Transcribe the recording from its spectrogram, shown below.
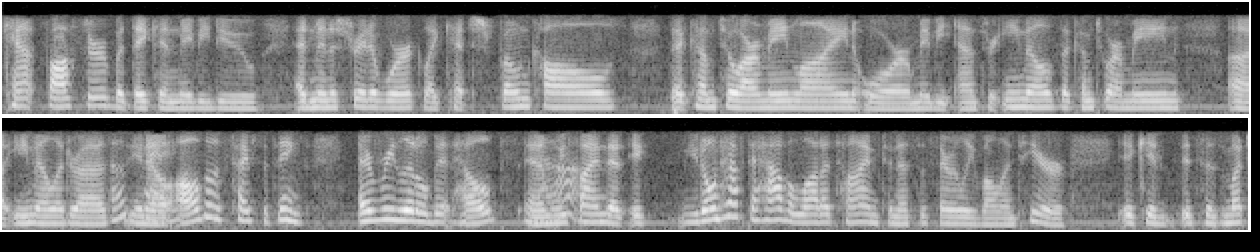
can't foster but they can maybe do administrative work like catch phone calls that come to our main line or maybe answer emails that come to our main uh, email address you know all those types of things. Every little bit helps and we find that it you don't have to have a lot of time to necessarily volunteer. It could it's as much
